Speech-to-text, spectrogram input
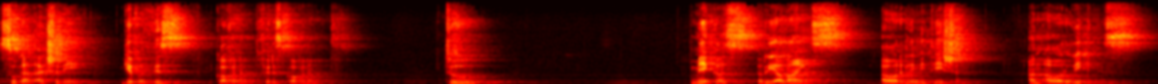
So God actually gave us this covenant, first covenant, to make us realize our limitation and our weakness.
